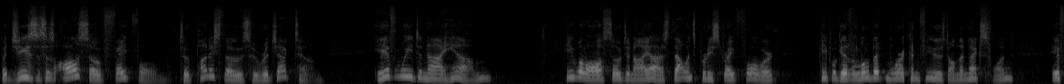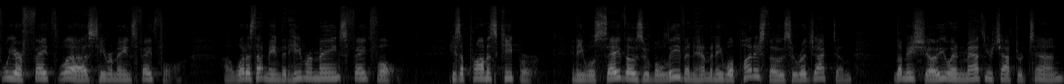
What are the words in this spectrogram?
But Jesus is also faithful to punish those who reject him. If we deny him, he will also deny us. That one's pretty straightforward. People get a little bit more confused on the next one. If we are faithless, he remains faithful. Uh, what does that mean? That he remains faithful. He's a promise keeper and he will save those who believe in him, and he will punish those who reject him. Let me show you in Matthew chapter 10.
